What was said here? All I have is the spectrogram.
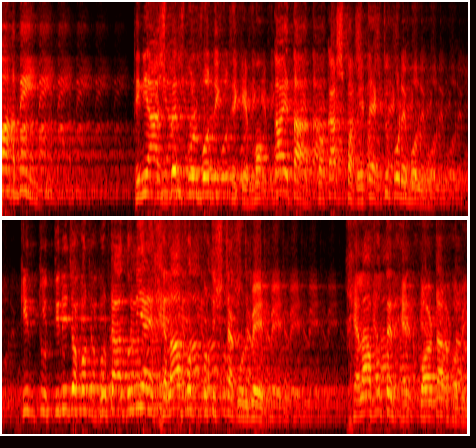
মাহদি, তিনি আসবেন পূর্ব দিক থেকে, মক্কায় তা প্রকাশ পাবে, এটা একটু পরে বলব। কিন্তু তিনি যখন গোটা দুনিয়ায় খেলাফত প্রতিষ্ঠা করবেন, খেলাফতের হেডকোয়ার্টার হবে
